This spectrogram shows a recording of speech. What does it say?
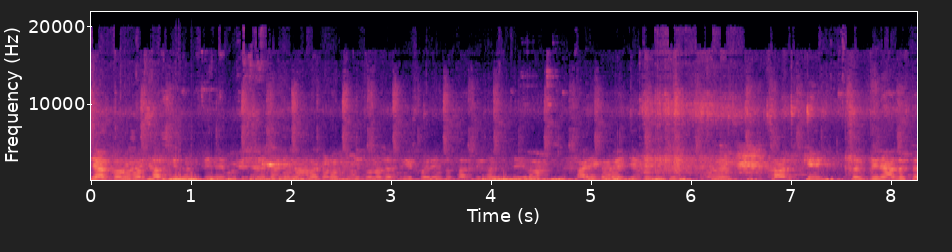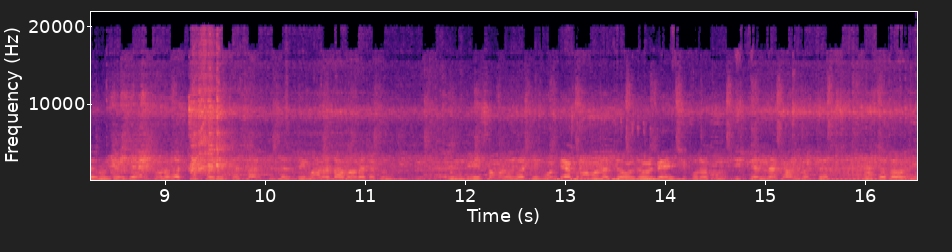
त्याचबरोबर सातवी संस्थेने भविष्यकाली नाराखडा म्हणजे दोन हजार तीसपर्यंत सातवी संस्थेला कार्य करायचे ते देखील सारखे संस्थेने आजच ठरवून ठेवले आहे. दोन हजार तीसपर्यंत सातवी संस्थे मराठा मराठा कुणबी कुणबी समाजासाठी मोठ्या प्रमाणात जवळजवळ ब्याऐंशी पूर्वक उद्दिष्टांना कालबद्ध पूर्तता होते.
